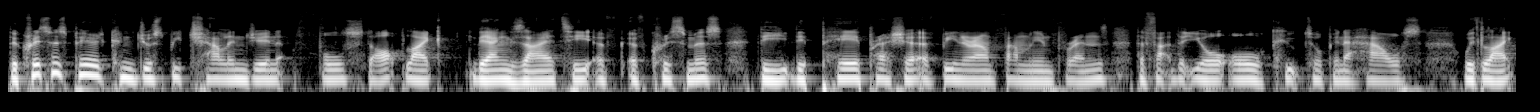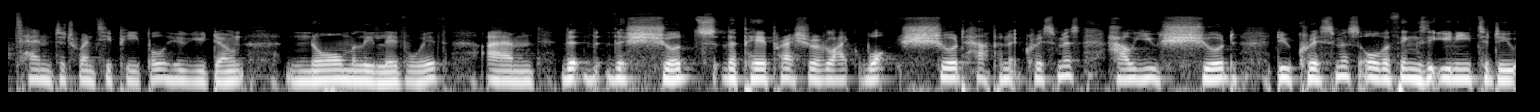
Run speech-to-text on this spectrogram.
The Christmas period can just be challenging, full stop. Like the anxiety of, of Christmas, the, the peer pressure of being around family and friends, the fact that you're all cooped up in a house with like 10 to 20 people who you don't normally live with, um, the, the, the shoulds, the peer pressure of like what should happen at Christmas, how you should do Christmas, all the things that you need to do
